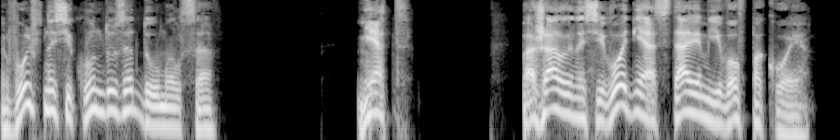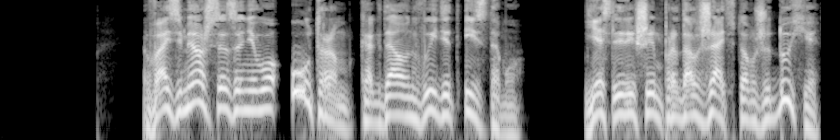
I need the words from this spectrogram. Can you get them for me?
Вульф на секунду задумался. «Нет, Пожалуй, на сегодня оставим его в покое. Возьмешься за него утром, когда он выйдет из дому. Если решим продолжать в том же духе,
